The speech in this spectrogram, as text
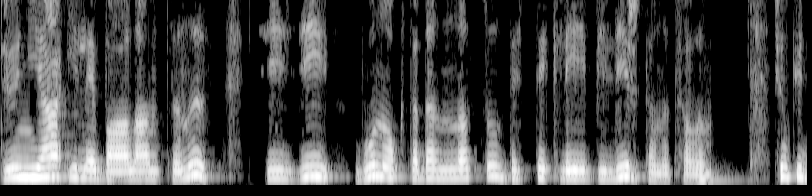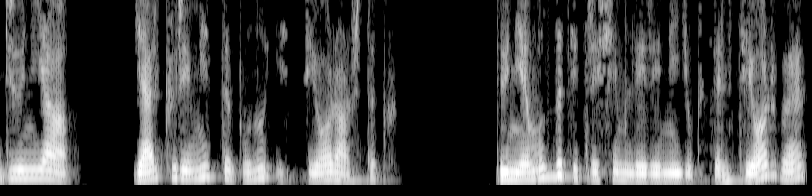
dünya ile bağlantınız sizi bu noktada nasıl destekleyebilir tanıtalım. Çünkü dünya, yer küremiz de bunu istiyor artık. Dünyamız da titreşimlerini yükseltiyor ve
